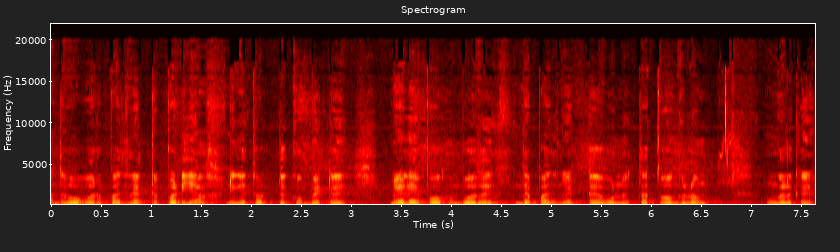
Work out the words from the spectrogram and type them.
அந்த ஒவ்வொரு பதினெட்டு படியாக நீங்கள் தொட்டு கும்பிட்டு மேலே போகும்போது இந்த பதினெட்டு ஒன்று தத்துவங்களும் உங்களுக்கு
